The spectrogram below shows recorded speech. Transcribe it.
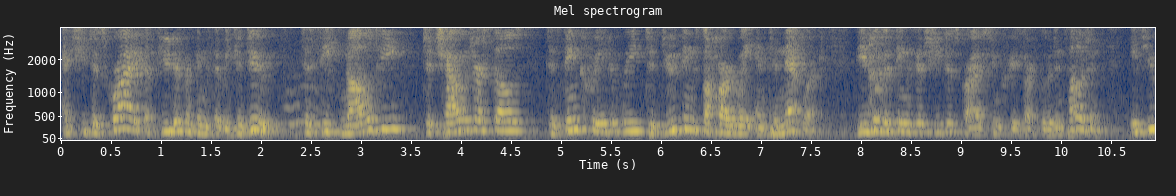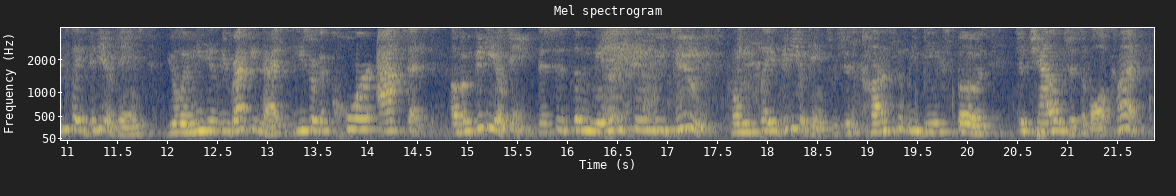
And she described a few different things that we could do to seek novelty, to challenge ourselves, to think creatively, to do things the hard way, and to network. These are the things that she describes to increase our fluid intelligence. If you play video games, you'll immediately recognize these are the core assets of a video game. This is the main thing we do when we play video games, which is constantly be exposed to challenges of all kinds.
